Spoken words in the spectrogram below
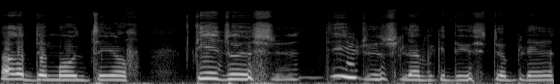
Arrête de mentir. Dis juste, dis juste la vérité, s'il te plaît.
